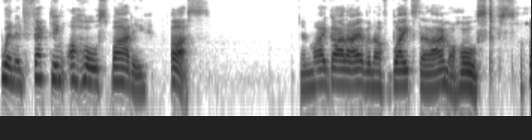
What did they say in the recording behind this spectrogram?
when infecting a host body, us. And my God, I have enough bites that I'm a host.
